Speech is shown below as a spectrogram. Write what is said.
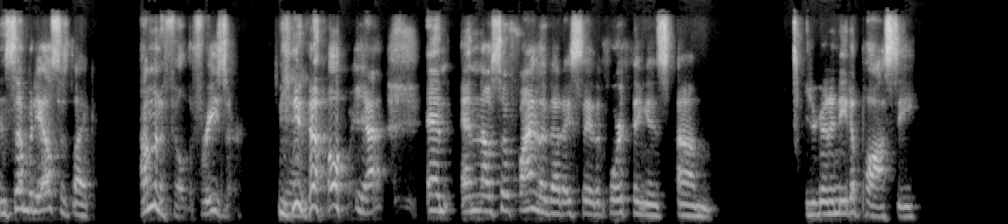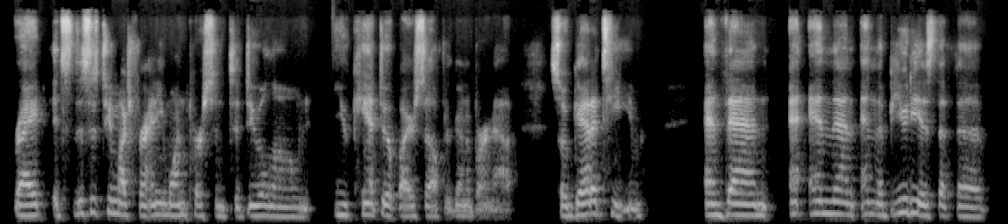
and somebody else is like, "I'm going to fill the freezer," yeah. you know? yeah. And and though, so finally, that I say the fourth thing is, um, you're going to need a posse, right? It's this is too much for any one person to do alone. You can't do it by yourself. You're going to burn out. So get a team, and then and then and the beauty is that the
